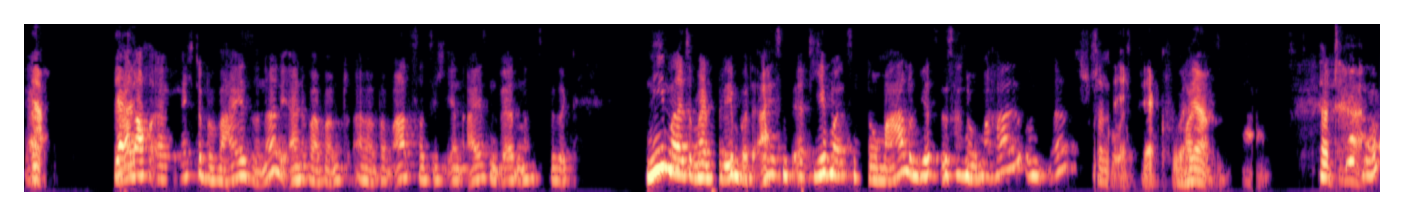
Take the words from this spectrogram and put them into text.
Ja. Ja, ja und auch äh, echte Beweise, ne? Die eine war beim, äh, beim Arzt, hat sich ihren Eisenwert und hat gesagt, niemals in meinem Leben war der Eisenwert jemals normal und jetzt ist er normal und ne, schon, schon cool. echt sehr cool, ja. Total.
